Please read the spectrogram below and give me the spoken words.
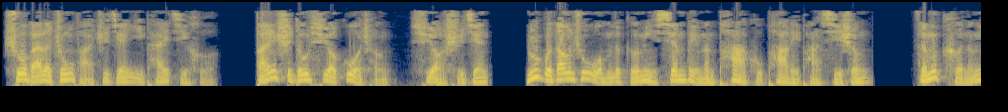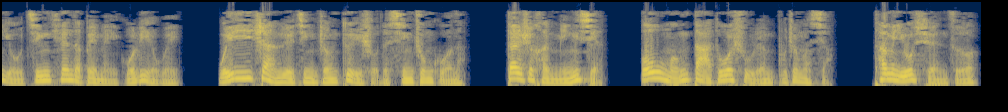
说白了，中法之间一拍即合，凡事都需要过程，需要时间。如果当初我们的革命先辈们怕苦怕累怕牺牲，怎么可能有今天的被美国列为唯一战略竞争对手的新中国呢？但是很明显，欧盟大多数人不这么想，他们有选择，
